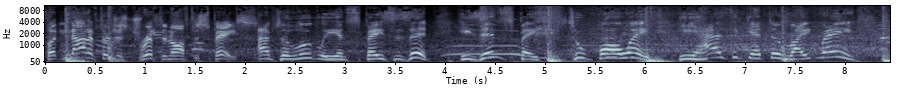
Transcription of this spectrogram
but not if they're just drifting off to space. Absolutely, and space is it. He's in space. He's too far away. He has to get the right range.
